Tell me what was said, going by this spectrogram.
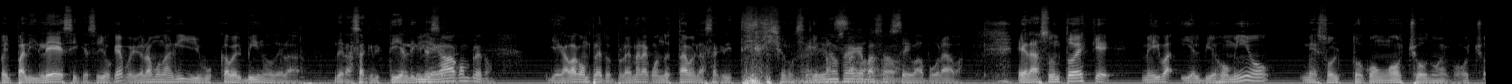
para ir para la iglesia y qué sé yo qué, pues yo era monaguillo y buscaba el vino de la, de la sacristía en la iglesia. ¿Y llegaba completo? Llegaba completo. El problema era cuando estaba en la sacristía y yo no sé, qué, pasaba, se evaporaba. El asunto es que me iba y el viejo mío me soltó con 8, 9, 8,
